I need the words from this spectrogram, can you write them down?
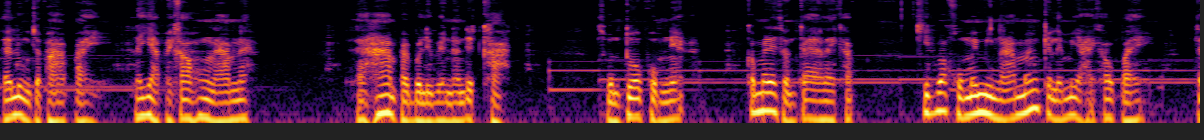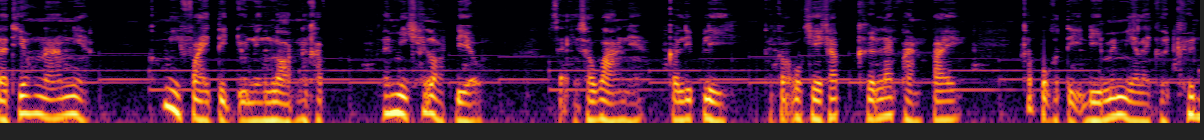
และลุงจะพาไป และอย่าไปเข้าห้องน้ำนะ และห้ามไปบริเวณนั้นเด็ดขาด ส่วนตัวผมเนี่ยก็ไม่ได้สนใจอะไรครับ คิดว่าคงไม่มีน้ำมั้งก็เลยไม่อยากให้เข้าไป แต่ที่ห้องน้ำเนี่ยก็มีไฟติดอยู่หนึ่งหลอดนะครับ และมีแค่หลอดเดียว แสงสว่างเนี่ยก็ริบหรี่ แต่ก็โอเคครับ คืนแรกผ่านไป ก็ปกติดีไม่มีอะไรเกิดขึ้น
